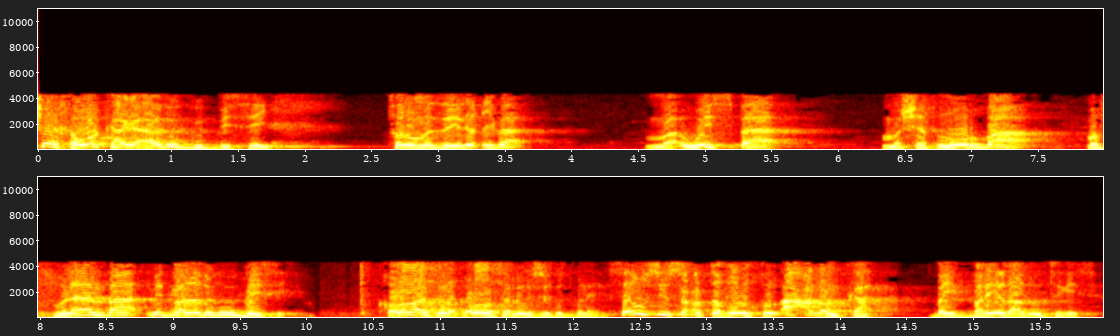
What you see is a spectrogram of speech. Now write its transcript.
Sheekha warkaaga aada u gudbisay talo ma zayliciba ma weysba ma sheekh nuurba ma fulaanba mid baad adigu u geysay. Qoladaasina qolada sarre u sii gudbinaya. Say u sii socoto qawsul acdamka bay baryadaadu u tegaysaa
